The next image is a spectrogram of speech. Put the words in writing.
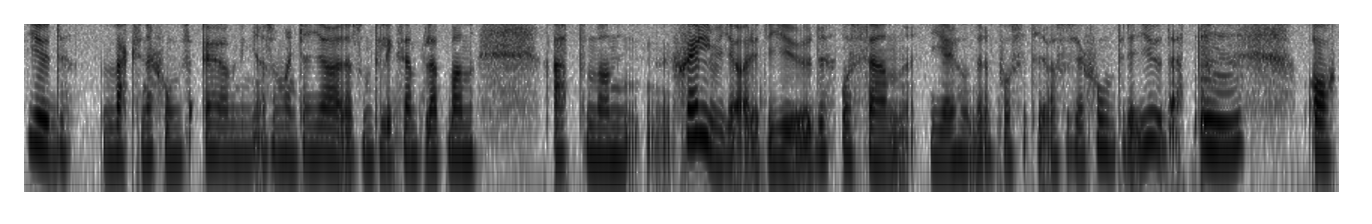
ljudvaccinationsövningar som man kan göra som till exempel att man att man själv gör ett ljud och sen ger hunden en positiv association till det ljudet. Mm. Och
